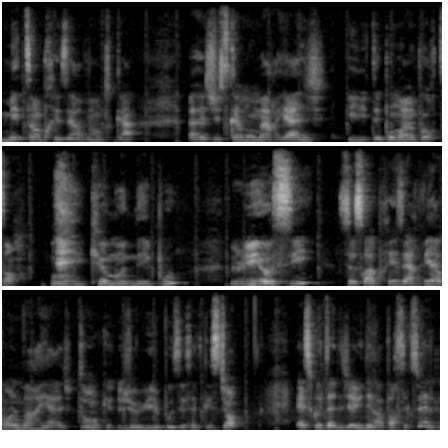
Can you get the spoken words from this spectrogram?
M'étant préservé en tout cas euh, jusqu'à mon mariage, il était pour moi important que mon époux, lui aussi, se soit préservé avant le mariage. Donc, je lui ai posé cette question. Est-ce que tu as déjà eu des rapports sexuels?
